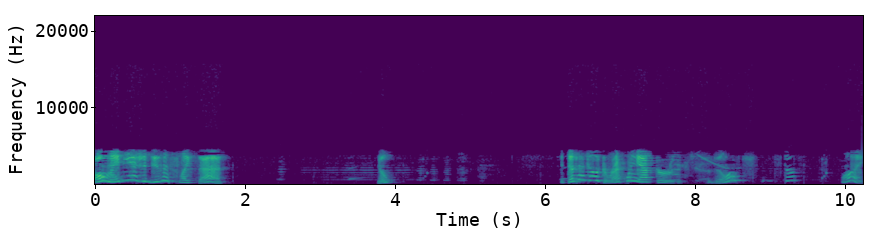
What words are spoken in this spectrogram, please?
Oh, maybe I should do this like that. Nope. It doesn't go directly after the villains and stuff? Why?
